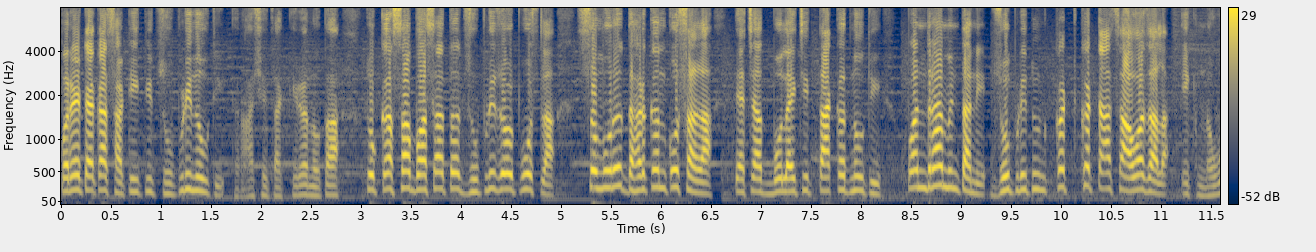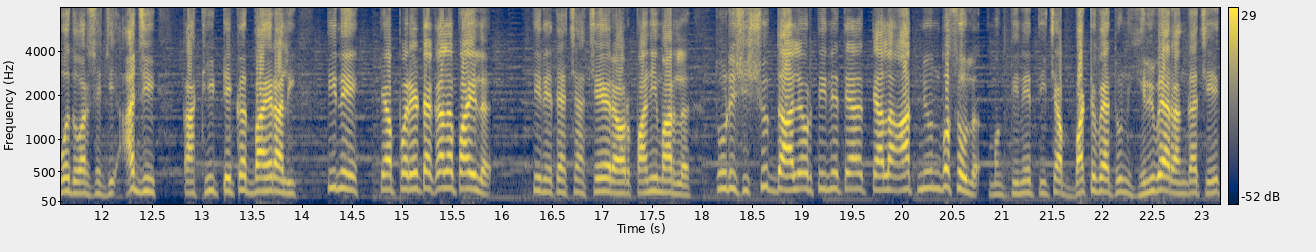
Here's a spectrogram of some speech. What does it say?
पर्यटकासाठी ती झोपडी नव्हती. तर आशेचा किरण होता तो कसा बसा तर झोपडीजवळ पोहोचला समोरच धडकन कोसळला त्याच्यात बोलायची ताकद नव्हती. पंधरा मिनिटांनी झोपडीतून कटकट असा आवाज आला. एक नव्वद वर्षाची आजी काठी टेकत बाहेर आली. तिने त्या पर्यटकाला पाहिलं. तिने त्याच्या चेहऱ्यावर पाणी मारलं. थोडीशी शुद्ध आल्यावर तिने त्या त्याला आत नेऊन बसवलं. मग तिने तिच्या बटव्यातून हिरव्या रंगाची एक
